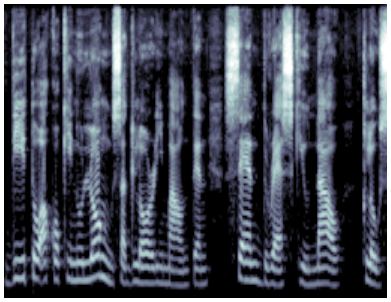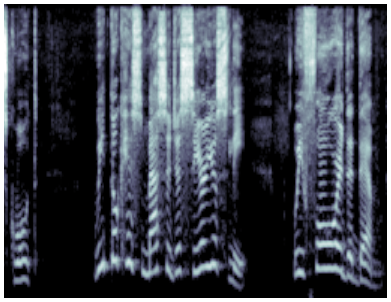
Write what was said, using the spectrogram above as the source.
Dito ako kinulong sa Glory Mountain. Send rescue now. Close quote. We took his messages seriously. We forwarded them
